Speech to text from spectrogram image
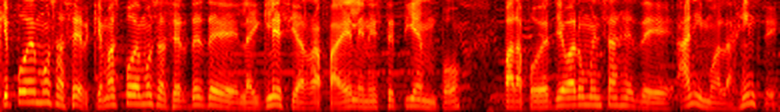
¿Qué podemos hacer? ¿Qué más podemos hacer desde la iglesia, Rafael, en este tiempo para poder llevar un mensaje de ánimo a la gente?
